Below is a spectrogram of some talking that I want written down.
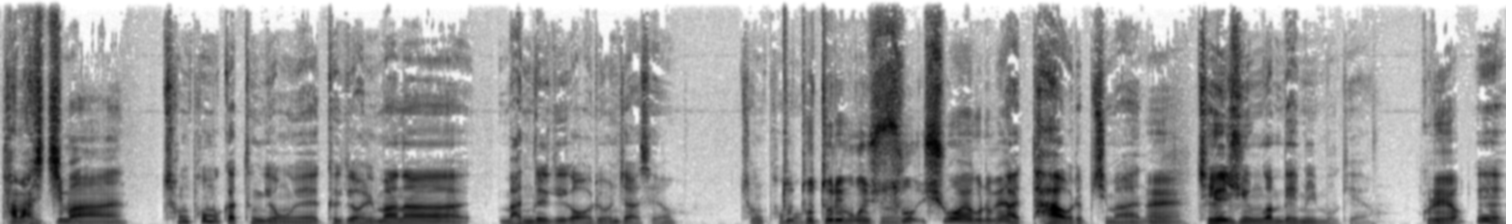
다 맛있지만 청포묵 같은 경우에 그게 얼마나 만들기가 어려운지 아세요? 도, 청포묵. 도 토리묵은 쉬, 쉬워요 그러면? 아, 다 어렵지만 예. 제일 쉬운 건 메밀묵이에요. 그래요? 예,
